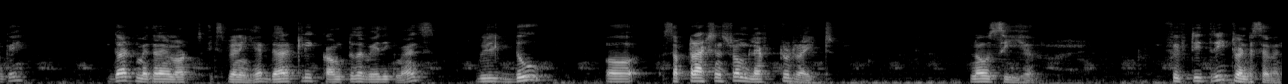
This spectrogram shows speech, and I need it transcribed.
Okay? That method I am not explaining here. Directly come to the Vedic maths. We'll do uh, subtractions from left to right. Now see here. 53 27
